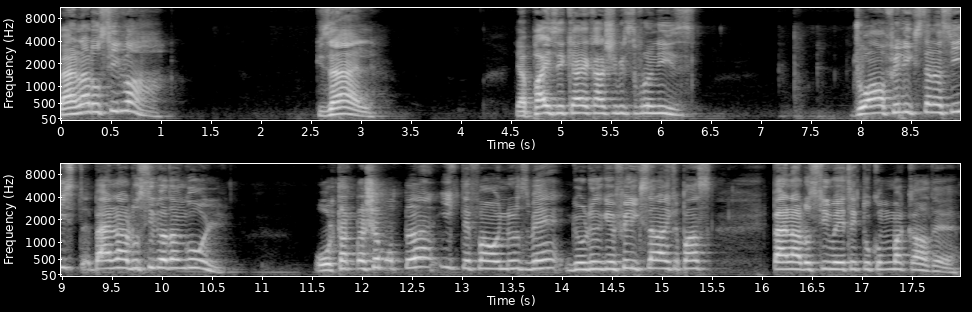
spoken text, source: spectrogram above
Bernardo Silva. Güzel. Yapay zekaya karşı 1-0 öndeyiz. Joao Felix'ten asist. Bernardo Silva'dan gol. Ortaklaşa modda ilk defa oynuyoruz ve gördüğünüz gibi Felix'ten harika pas. Bernardo Silva'ya tek dokunmak kaldı.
